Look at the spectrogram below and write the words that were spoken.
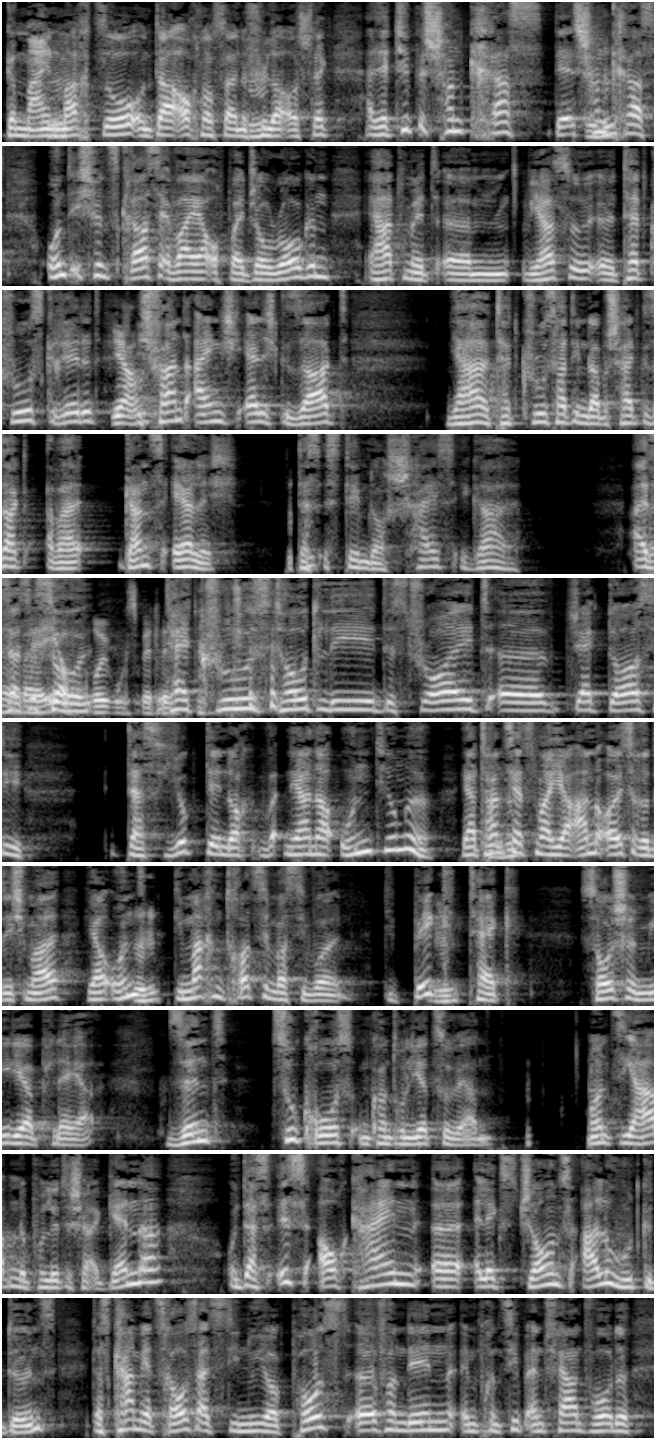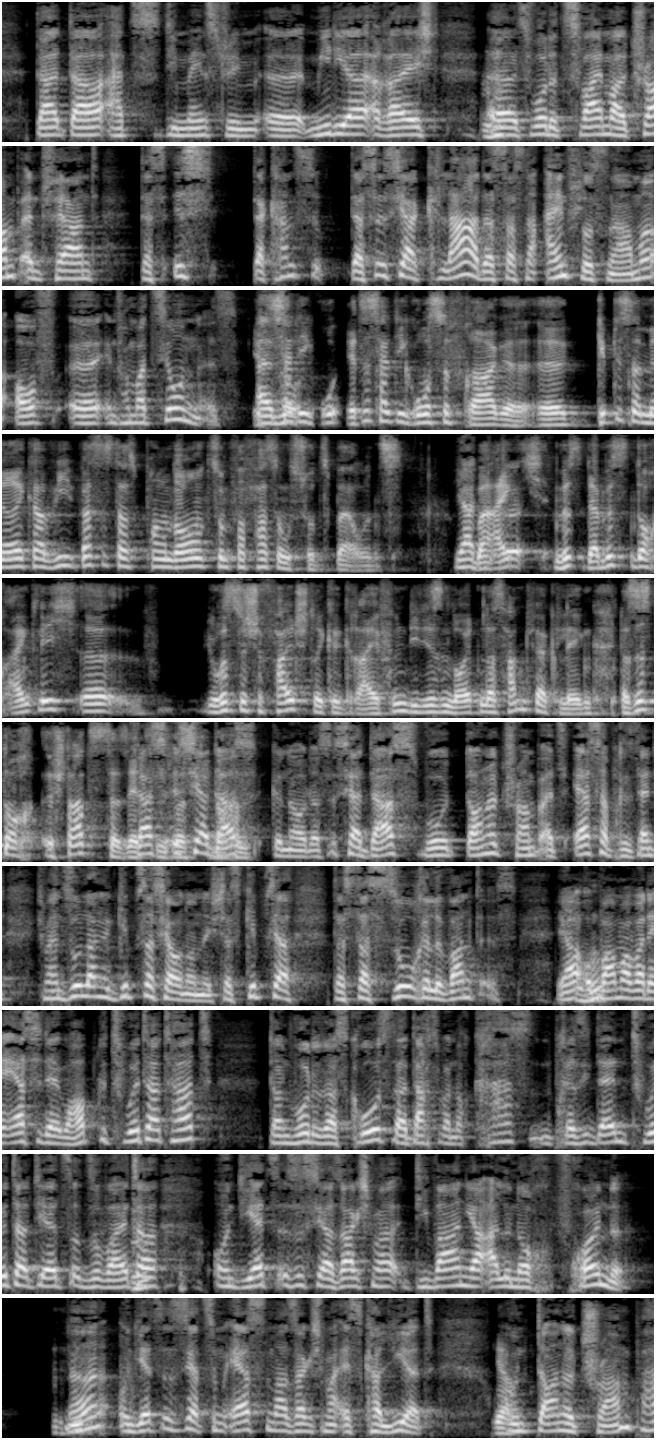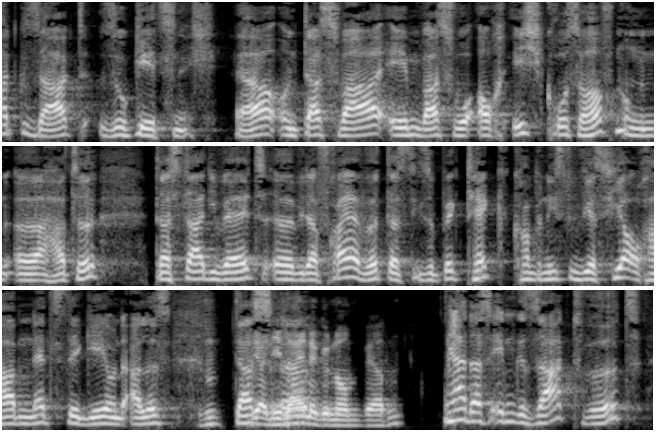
gemein mhm. macht so und da auch noch seine mhm. Fühler ausstreckt. Also der Typ ist schon krass, der ist schon mhm. krass. Und ich find's krass, er war ja auch bei Joe Rogan, er hat mit, ähm, wie hast du, äh, Ted Cruz geredet. Ja. Ich fand eigentlich ehrlich gesagt, ja, Ted Cruz hat ihm da Bescheid gesagt, aber ganz ehrlich, das mhm. ist dem doch scheißegal. Also das ist so Ted Cruz totally destroyed, äh, Jack Dorsey. Das juckt den doch. Ja, na und, Junge? Ja, tanz mhm. jetzt mal hier an, äußere dich mal. Ja und? Mhm. Die machen trotzdem, was sie wollen. Die Big mhm. Tech Social Media Player sind zu groß, um kontrolliert zu werden. Und sie haben eine politische Agenda. Und das ist auch kein äh, Alex Jones Aluhut-Gedöns. Das kam jetzt raus, als die New York Post äh, von denen im Prinzip entfernt wurde. Da, da hat's die Mainstream äh, Media erreicht. Mhm. Äh, es wurde zweimal Trump entfernt. Das ist, da kannst du, das ist ja klar, dass das eine Einflussnahme auf äh, Informationen ist. Jetzt, also, ist halt die, jetzt ist halt die große Frage: äh, Gibt es in Amerika wie? Was ist das Pendant zum Verfassungsschutz bei uns? Ja, Weil eigentlich, äh, müssen, da müssten doch eigentlich äh, juristische Fallstricke greifen, die diesen Leuten das Handwerk legen. Das ist doch äh, staatszersetzend. Das ist ja das, genau, das ist ja das, wo Donald Trump als erster Präsident, ich meine, so lange gibt's das ja auch noch nicht. Das gibt's ja, dass das so relevant ist. Ja, mhm. Obama war der erste, der überhaupt getwittert hat. Dann wurde das groß, da dachte man noch krass, ein Präsident twittert jetzt und so weiter. Mhm. Und jetzt ist es ja, sag ich mal, die waren ja alle noch Freunde. Mhm. Ne? Und jetzt ist es ja zum ersten Mal, sag ich mal, eskaliert. Ja. Und Donald Trump hat gesagt, so geht's nicht. Ja, und das war eben was, wo auch ich große Hoffnungen äh, hatte, dass da die Welt äh, wieder freier wird, dass diese Big Tech Companies, wie wir es hier auch haben, NetzDG und alles, mhm. dass ja, die Leine äh, genommen werden. Ja, dass eben gesagt wird,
